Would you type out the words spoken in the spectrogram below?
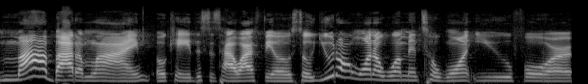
my bottom line, okay, this is how I feel. So you don't want a woman to want you for,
